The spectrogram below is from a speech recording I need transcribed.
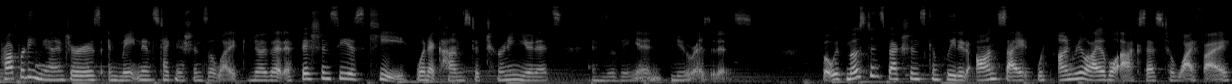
Property managers and maintenance technicians alike know that efficiency is key when it comes to turning units and moving in new residents. But with most inspections completed on site with unreliable access to Wi Fi,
